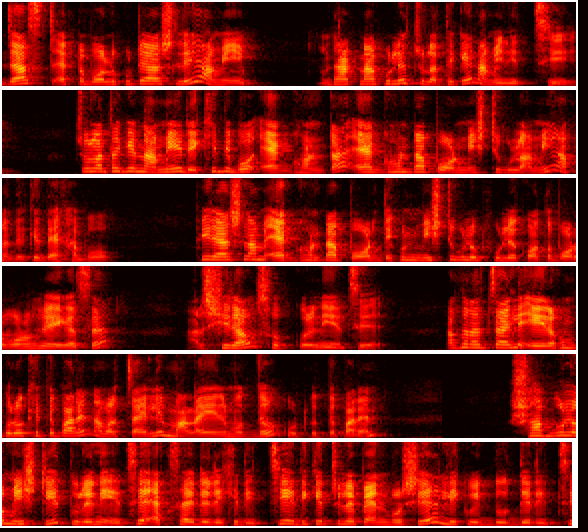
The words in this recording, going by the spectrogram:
জাস্ট একটা বলক উঠে আসলেই আমি ঢাকনা খুলে চুলা থেকে নামিয়ে নিচ্ছি। চুলা থেকে নামিয়ে রেখে দেব এক ঘণ্টা। এক ঘণ্টা পর মিষ্টিগুলো আমি আপনাদেরকে দেখাবো। ফিরে আসলাম এক ঘণ্টা পর। দেখুন, মিষ্টিগুলো ফুলে কত বড় বড় হয়ে গেছে। আর শিরাও সোপ করে নিয়েছে। আপনারা চাইলে এইরকম করেও খেতে পারেন, আবার চাইলে মালাইয়ের মধ্যেও কোট করতে পারেন। সবগুলো মিষ্টি তুলে নিয়েছে, এক সাইডে রেখে দিচ্ছি, এদিকে চুলে প্যান বসিয়ে লিকুইড দুধ দিয়ে দিচ্ছি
